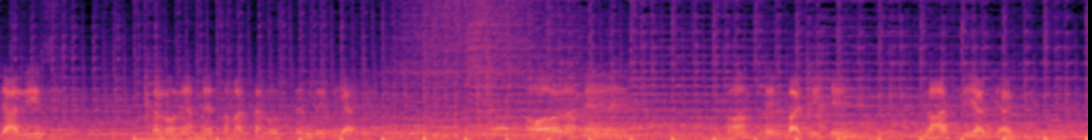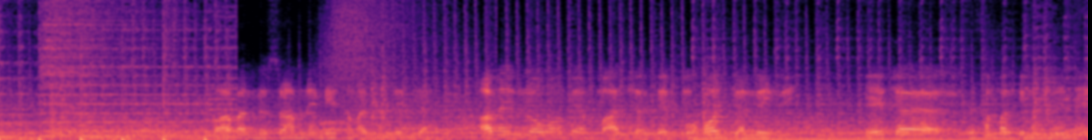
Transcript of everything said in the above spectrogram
40 दलों ने हमें समर्थन उस दिन दे दिया है। और हमें वामसेक पार्टी के राष्ट्रीय अध्यक्ष बाबर मिश्राम ने भी समर्थन दे दिया। अब इन लोगों से हम बात करके बहुत जल्दी एक दिसंबर के महीने में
